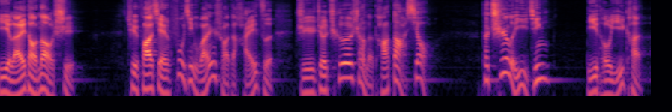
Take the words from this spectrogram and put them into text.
一来到闹市，却发现附近玩耍的孩子指着车上的他大笑，他吃了一惊，低头一看，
